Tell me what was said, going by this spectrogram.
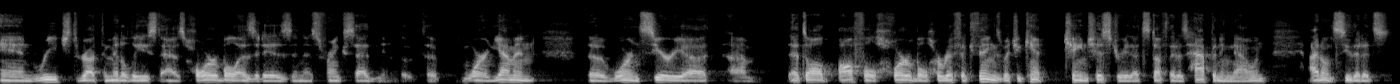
and reach throughout the Middle East, as horrible as it is. And as Frank said, you know, the, the war in Yemen, the war in Syria, um, that's all awful, horrible, horrific things, but you can't change history. That's stuff that is happening now. And I don't see that it's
